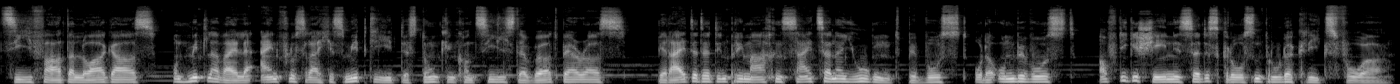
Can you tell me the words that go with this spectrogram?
Ziehvater Lorgas und mittlerweile einflussreiches Mitglied des dunklen Konzils der Wordbearers, bereitete den Primarchen seit seiner Jugend bewusst oder unbewusst auf die Geschehnisse des großen Bruderkriegs vor.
